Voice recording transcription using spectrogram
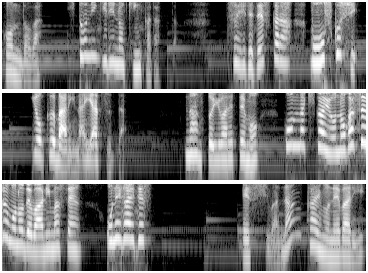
今度は一握りの金貨だった。ついでですから、もう少し。欲張りな奴だ。何と言われても、こんな機会を逃せるものではありません。お願いです。S 氏は何回も粘り、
